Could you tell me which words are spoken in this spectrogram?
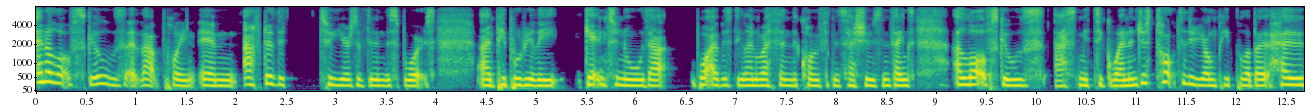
in a lot of schools at that point. Um, after the two years of doing the sports, and people really getting to know that what I was dealing with and the confidence issues and things, a lot of schools asked me to go in and just talk to their young people about how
